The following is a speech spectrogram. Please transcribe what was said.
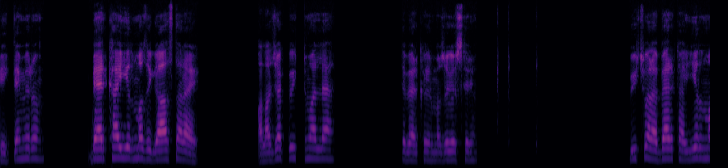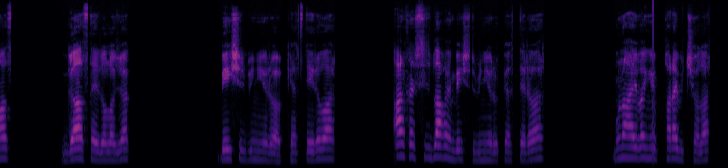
beklemiyorum. Berkay Yılmaz'ı Galatasaray alacak büyük ihtimalle. İşte Berkay Yılmaz'ı göstereyim. Büyük ihtimalle Berkay Yılmaz Galatasaray'da olacak. 500 bin euro piyasa değeri var. Arkadaşlar siz bakmayın 500 bin euro piyasa değeri var. Buna hayvan gibi para biçiyorlar.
